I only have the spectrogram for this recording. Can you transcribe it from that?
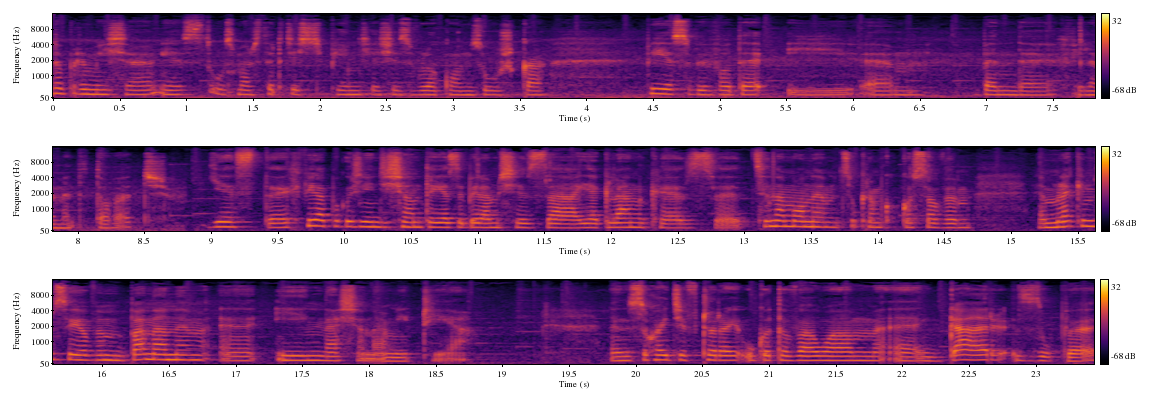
dobry, Misia. Jest 8.45, ja się zwlokłam z łóżka. Piję sobie wodę i em, będę chwilę medytować. Jest e, chwila po godzinie 10. Ja zabieram się za jaglankę z cynamonem, cukrem kokosowym, mlekiem sojowym, bananem e, i nasionami chia. E, Słuchajcie, wczoraj ugotowałam gar zupy.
